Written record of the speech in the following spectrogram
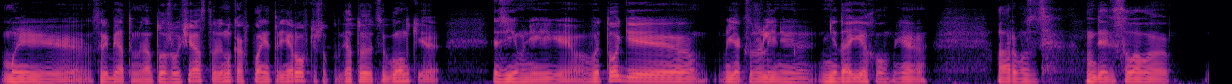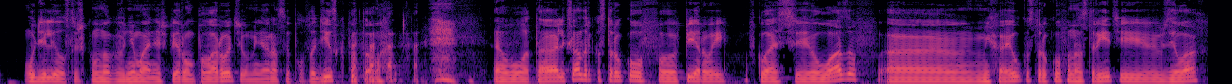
Мы с ребятами там тоже участвовали, ну, как в плане тренировки, чтобы подготовиться к гонке. Зимний. В итоге я, к сожалению, не доехал. Мне Армуз, дядя Слава, уделил слишком много внимания в первом повороте, у меня рассыпался диск потом. Вот. А Александр Коструков первый в классе УАЗов, а Михаил Коструков у нас третий в Зелах.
